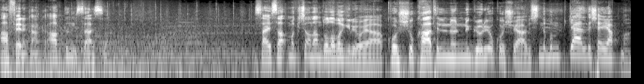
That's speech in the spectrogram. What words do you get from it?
Aferin kanka attın Decisive'ı. Decisive atmak için adam dolaba giriyor ya. Koşuyor katilin önünü görüyor koşuyor abi. Şimdi bunu geldi şey yapma.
